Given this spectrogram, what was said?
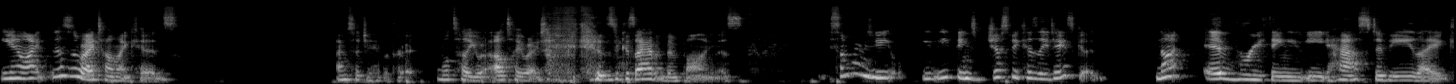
you know, I this is what I tell my kids. I'm such a hypocrite. We'll tell you what I'll tell you what I tell my kids because I haven't been following this. Sometimes you you eat things just because they taste good. Not everything you eat has to be like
